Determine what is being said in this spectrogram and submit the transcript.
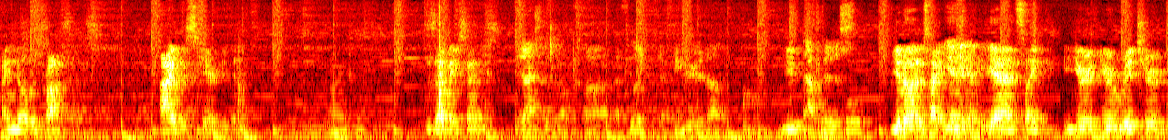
I know the process. I was scared to death, right? Does that make sense? It actually helps. Uh, I feel like I figured it out. You after this. You know what I'm talking? Yeah, yeah, yeah. It's like you're you're Richard.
